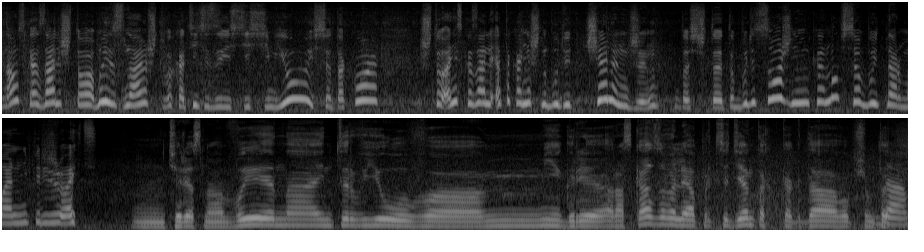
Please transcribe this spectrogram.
нам сказали, что мы знаем, что вы хотите завести семью и все такое, что они сказали, это, конечно, будет челленджинг, то есть, что это будет сложненько, но все будет нормально, не переживайте. Интересно, а вы на интервью в э, Мигре рассказывали о прецедентах, когда, в общем-то, да.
